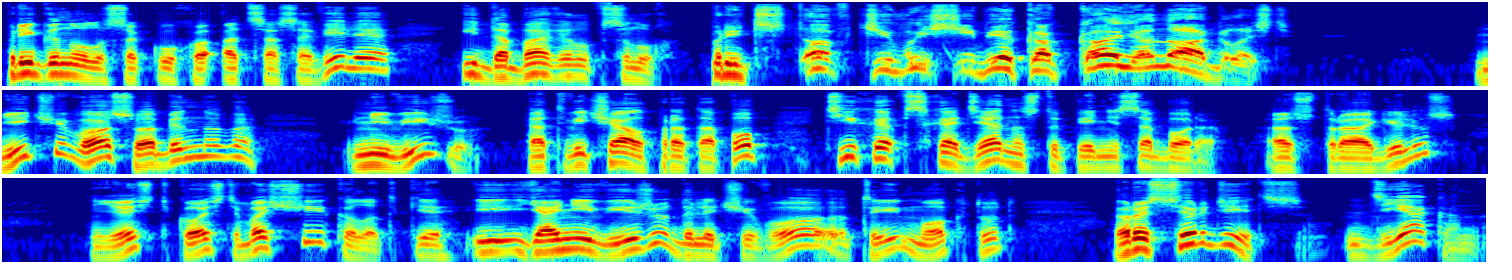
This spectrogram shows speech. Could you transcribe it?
пригнулся к уху отца Савелия и добавил вслух. Представьте вы себе, какая наглость! Ничего особенного не вижу, отвечал протопоп, тихо всходя на ступени собора. Астрагилюс есть кость во щиколотке, и я не вижу, для чего ты мог тут рассердиться. Дьякон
